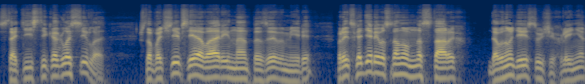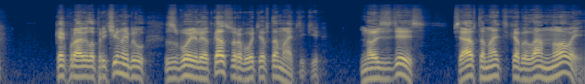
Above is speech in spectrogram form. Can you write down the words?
Статистика гласила, что почти все аварии на НПЗ в мире происходили в основном на старых, давно действующих линиях. Как правило, причиной был сбой или отказ в работе автоматики – но здесь вся автоматика была новой,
